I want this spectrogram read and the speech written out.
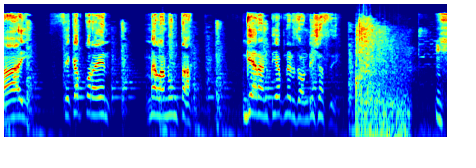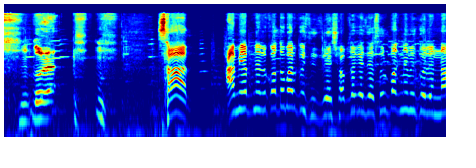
ভাই চেক আপ করায়েন। মেলানুনতা। গ্যারান্টি আপনার জন্ডিস আছে। স্যার আমি আপনার কতবার কইছি যে সব জায়গায় যে সুলপাক নামি করেন না?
